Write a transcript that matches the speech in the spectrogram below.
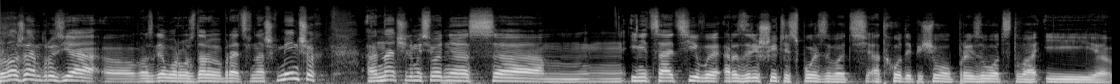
Продолжаем, друзья, э, разговор о здоровье братьев наших меньших. Э, начали мы сегодня с инициативы разрешить использовать отходы пищевого производства и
